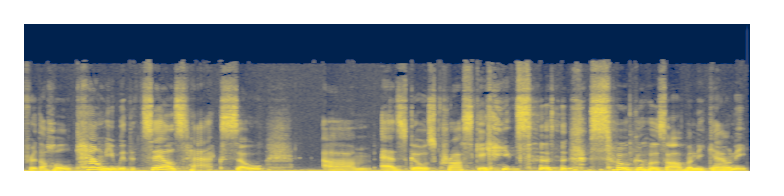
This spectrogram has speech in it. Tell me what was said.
for the whole county with its sales tax. So um, as goes Crossgates, so goes Albany County.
